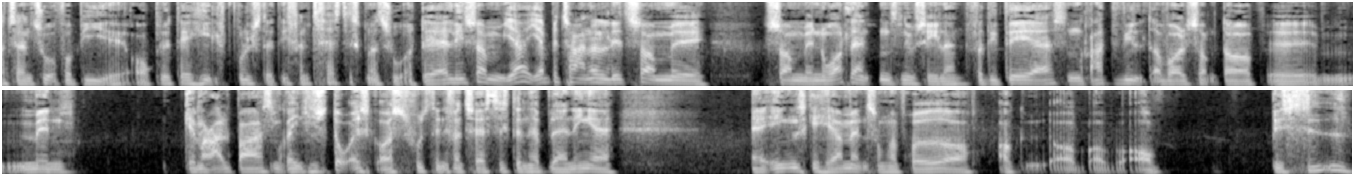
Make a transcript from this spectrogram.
at tage en tur forbi øh, Orkney. Det er helt fuldstændig fantastisk natur. Det er ligesom, jeg, jeg betegner det lidt som, øh, som øh, Nordlandens New Zealand, fordi det er sådan ret vildt og voldsomt deroppe, øh, men generelt bare sådan rent historisk også fuldstændig fantastisk, den her blanding af, af engelske herremænd, som har prøvet at, at, at, at, at besidde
